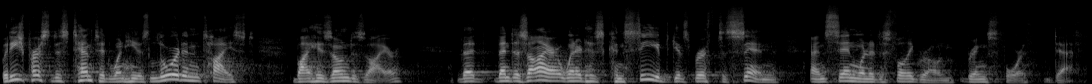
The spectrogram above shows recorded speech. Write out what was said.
But each person is tempted when he is lured and enticed by his own desire. That then desire, when it is conceived, gives birth to sin, and sin, when it is fully grown, brings forth death.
